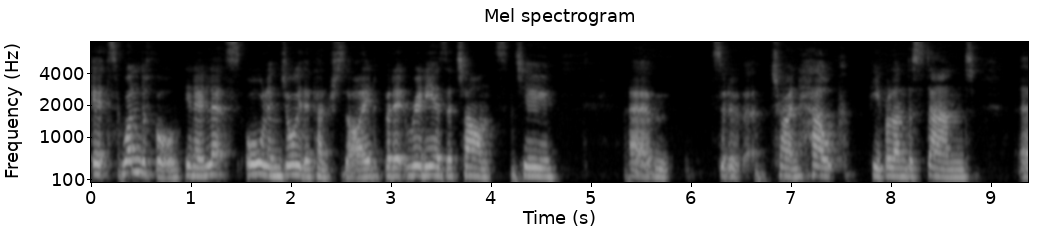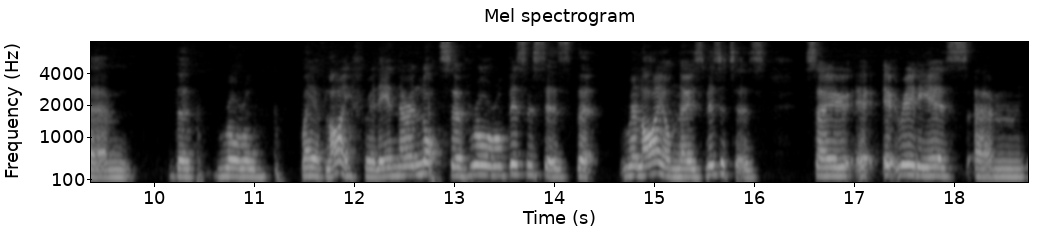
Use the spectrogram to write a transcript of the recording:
it's wonderful. You know, let's all enjoy the countryside, but it really is a chance to um, sort of try and help people understand um, the rural way of life, really. And there are lots of rural businesses that rely on those visitors. So it, it really is um,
